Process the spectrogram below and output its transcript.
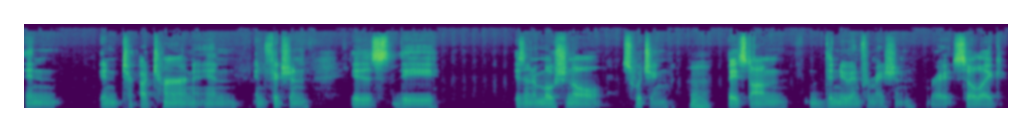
in in t- a turn in in fiction is the is an emotional switching Mhm. based on the new information, right? So like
